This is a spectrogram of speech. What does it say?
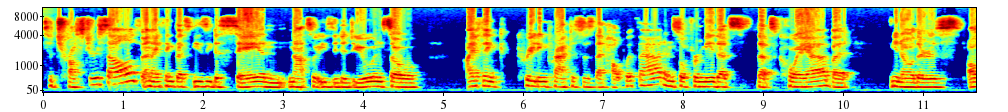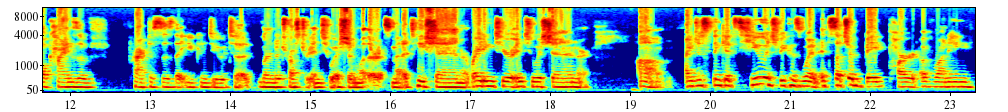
to trust yourself. And I think that's easy to say and not so easy to do. And so I think creating practices that help with that. And so for me, that's that's Qoya, but you know, there's all kinds of practices that you can do to learn to trust your intuition, whether it's meditation or writing to your intuition or um, I just think it's huge because when it's such a big part of running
